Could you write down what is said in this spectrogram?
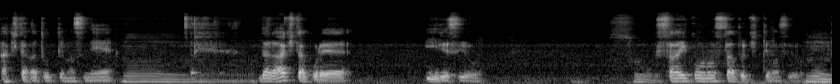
秋田が取ってますね。うんだから秋田これいいですよ。最高のスタート切ってますよ。うん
